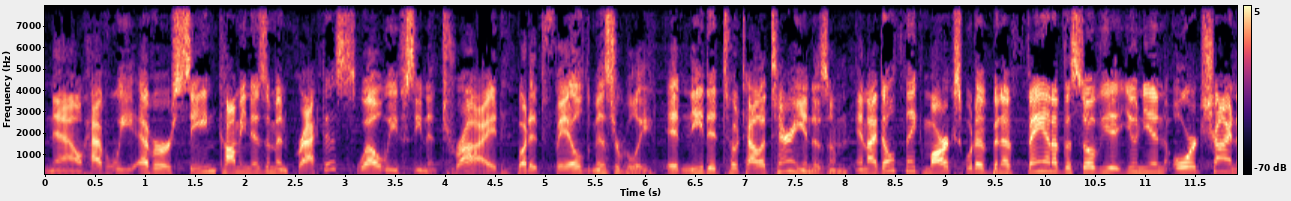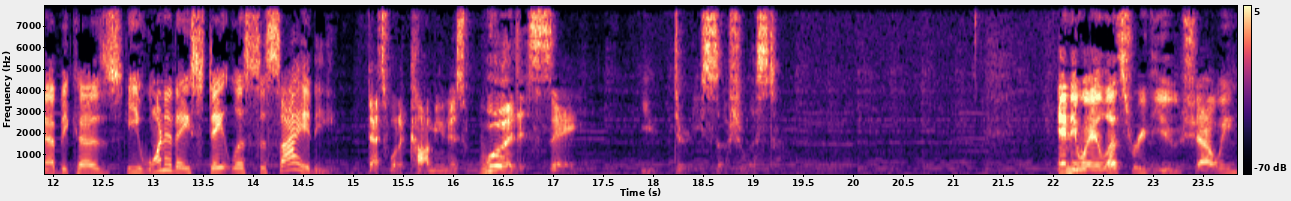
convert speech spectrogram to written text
Now, have we ever seen communism in practice? Well, we've seen it tried, but it failed miserably. It needed totalitarianism, and I don't think Marx would have been a fan of the Soviet Union or China because he wanted a stateless society. That's what a communist would say, you dirty socialist. Anyway, let's review, shall we?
